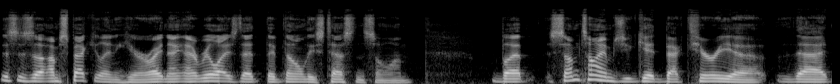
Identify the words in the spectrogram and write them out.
this is uh, I'm speculating here, right? And I, I realize that they've done all these tests and so on, but sometimes you get bacteria that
